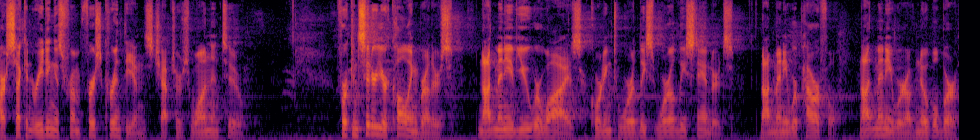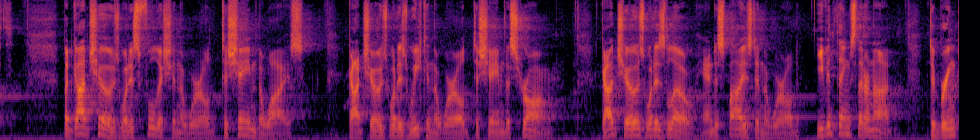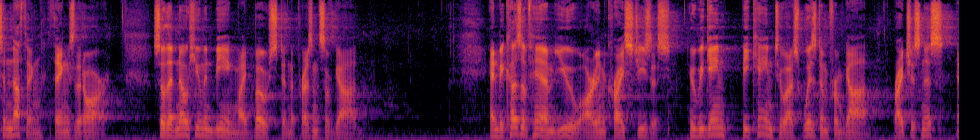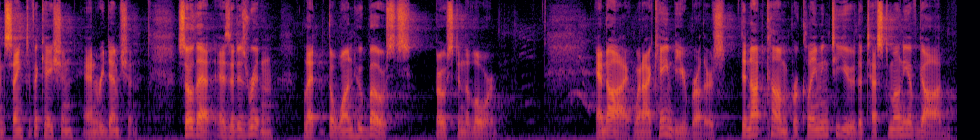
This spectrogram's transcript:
Our second reading is from 1 Corinthians chapters 1 and 2. For consider your calling, brothers. Not many of you were wise according to worldly, worldly standards. Not many were powerful. Not many were of noble birth. But God chose what is foolish in the world to shame the wise. God chose what is weak in the world to shame the strong. God chose what is low and despised in the world, even things that are not to bring to nothing things that are, so that no human being might boast in the presence of God. And because of him, you are in Christ Jesus, who became, became to us wisdom from God, righteousness and sanctification and redemption, so that, as it is written, let the one who boasts boast in the Lord. And I, when I came to you, brothers, did not come proclaiming to you the testimony of God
